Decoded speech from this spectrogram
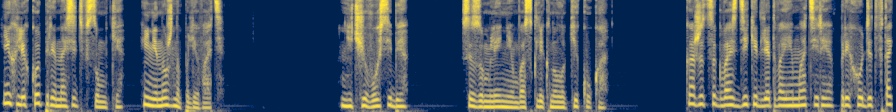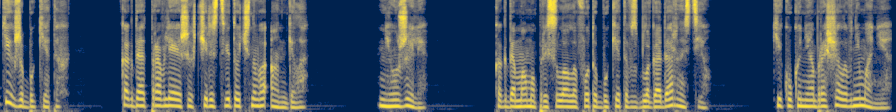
их легко переносить в сумке, и не нужно поливать». «Ничего себе!» — с изумлением воскликнула Кикука. Кажется, гвоздики для твоей матери приходят в таких же букетах, когда отправляешь их через цветочного ангела. Неужели? Когда мама присылала фото букетов с благодарностью, Кикука не обращала внимания.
